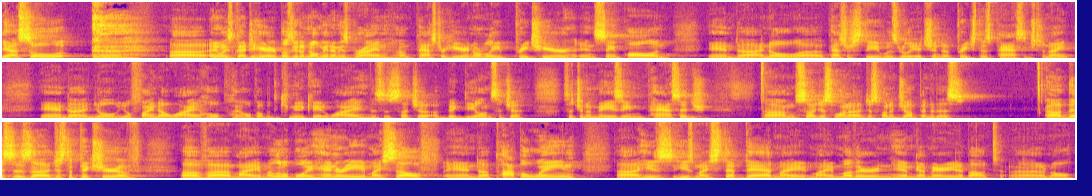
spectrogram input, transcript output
Yeah, so, uh, anyways, glad you're here. Those of you who don't know me, my name is Brian. I'm pastor here. I normally preach here in St. Paul, and, and uh, I know uh, Pastor Steve was really itching to preach this passage tonight, and uh, you'll, you'll find out why, I hope. I hope I'll be able to communicate why this is such a, a big deal and such, a, such an amazing passage. Um, so I just want to just wanna jump into this. Uh, this is uh, just a picture of, of my, my little boy Henry, myself, and Papa Wayne. Uh, he's, he's my stepdad. My, my mother and him got married about, uh, I don't know,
